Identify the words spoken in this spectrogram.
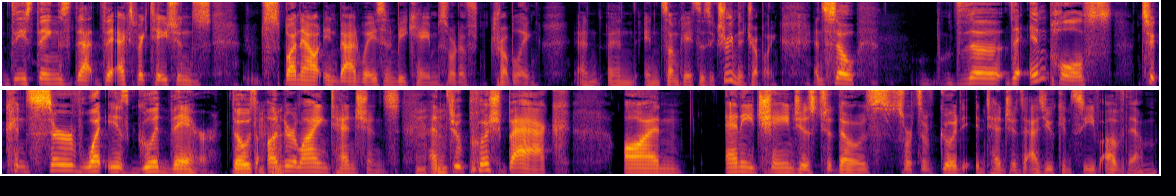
these things that the expectations spun out in bad ways and became sort of troubling and and in some cases extremely troubling. And so the the impulse to conserve what is good there, those mm-hmm. underlying tensions, and mm-hmm. to push back on any changes to those sorts of good intentions as you conceive of them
